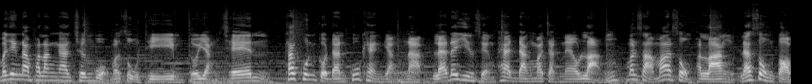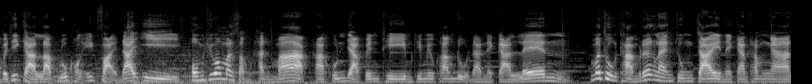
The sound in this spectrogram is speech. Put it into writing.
มันยังนำพลังงานเชิงบวกมาสู่ทีม ตัวอย่างเช่น ถ้าคุณกดดันคู่แข่งอย่างหนัก และได้ยินเสียงแพทย์ดังมาจากแนวหลัง มันสามารถส่งพลัง และส่งต่อไปที่การรับรู้ของอีกฝ่ายได้อีก ผมคิดว่ามันสำคัญมาก หากคุณอยากเป็นทีมที่มีความดุดันในการเล่นเมื่อถูกถามเรื่องแรงจูงใจในการทำงาน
